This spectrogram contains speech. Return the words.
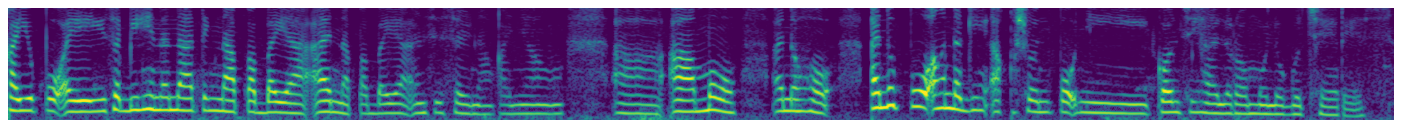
kayo po ay sabihin na nating napabayaan, napabayaan si sir ng kanyang ah, amo. Ano ho? Ano po ang naging aksyon po ni Konsihal Romulo Gutierrez?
